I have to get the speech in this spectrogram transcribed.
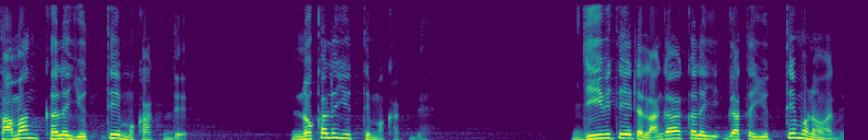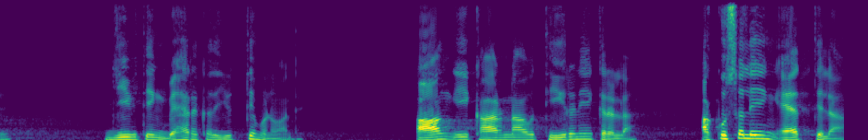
තමන් කළ යුත්තේ මොකක්ද නොකළ යුත්තේ මොකක්ද. ජීවිතයට ළඟා කළ ගත යුත්තේ මොනවද ජීවිතයෙන් බැහැර කළ යුත්තේ මොනවද. ආං ඒ කාරණාව තීරණය කරලා අකුසලයෙන් ඈත්වෙලා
